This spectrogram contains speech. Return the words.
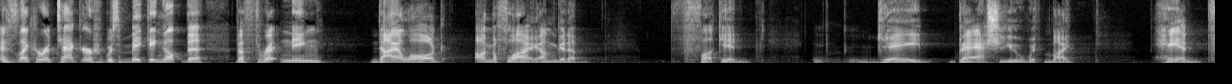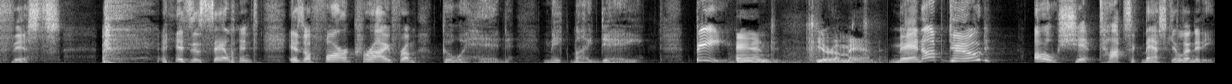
It's like her attacker was making up the the threatening dialogue on the fly. I'm gonna fucking gay bash you with my hand fists. His assailant is a far cry from go ahead, make my day. B. And you're a man. Man up, dude! Oh shit, toxic masculinity.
